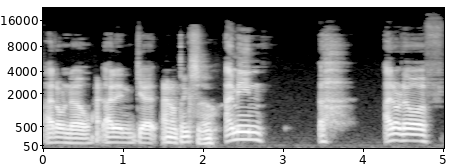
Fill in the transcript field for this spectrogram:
I don't know. I didn't get. I don't think so. I mean, ugh, I don't know if.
